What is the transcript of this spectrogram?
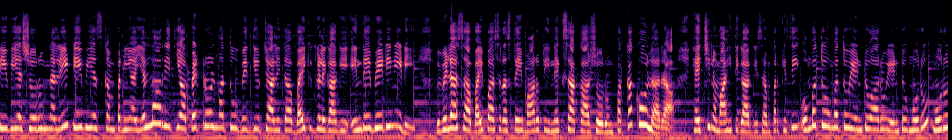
ಟಿವಿಎಸ್ ಶೋರೂಮ್ನಲ್ಲಿ ಟಿವಿಎಸ್ ಕಂಪನಿಯ ಎಲ್ಲಾ ರೀತಿಯ ಪೆಟ್ರೋಲ್ ಮತ್ತು ವಿದ್ಯುತ್ ಚಾಲಿತ ಬೈಕ್ಗಳಿಗಾಗಿ ಎಂದೇ ಭೇಟಿ ನೀಡಿ ವಿಳಾಸ ಬೈಪಾಸ್ ರಸ್ತೆ ಮಾರುತಿ ನೆಕ್ಸಾ ಕಾರ್ ಶೋರೂಮ್ ಪಕ್ಕ ಕೋಲಾರ. ಹೆಚ್ಚಿನ ಮಾಹಿತಿಗಾಗಿ ಸಂಪರ್ಕಿಸಿ ಒಂಬತ್ತು ಒಂಬತ್ತು ಎಂಟು ಆರು ಎಂಟು ಮೂರು ಮೂರು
